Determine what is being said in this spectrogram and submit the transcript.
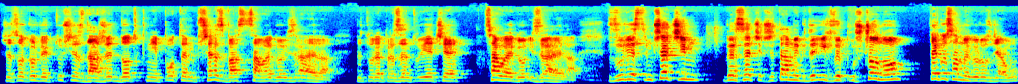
że cokolwiek tu się zdarzy, dotknie potem przez was całego Izraela. Wy tu reprezentujecie całego Izraela. W 23 wersecie czytamy, gdy ich wypuszczono, tego samego rozdziału,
